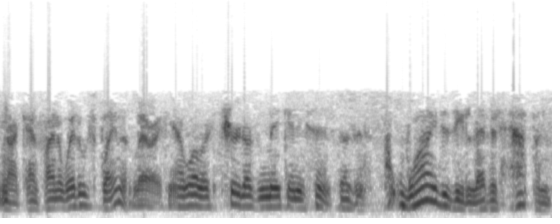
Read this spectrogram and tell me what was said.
I can't find a way to explain it, Larry. Yeah, well, it sure doesn't make any sense, does it? Why does he let it happen?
